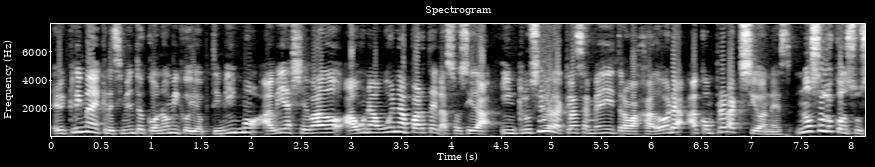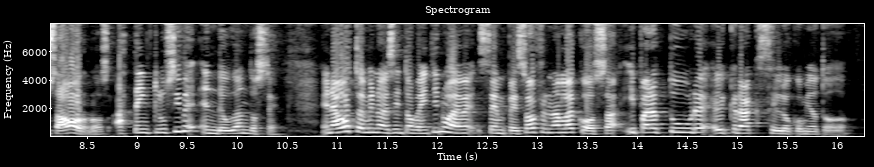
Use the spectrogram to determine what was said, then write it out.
El clima de crecimiento económico y optimismo había llevado a una buena parte de la sociedad, inclusive a la clase media y trabajadora, a comprar acciones, no solo con sus ahorros, hasta inclusive endeudándose. En agosto de 1929 se empezó a frenar la cosa y para octubre el crack se lo comió todo.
